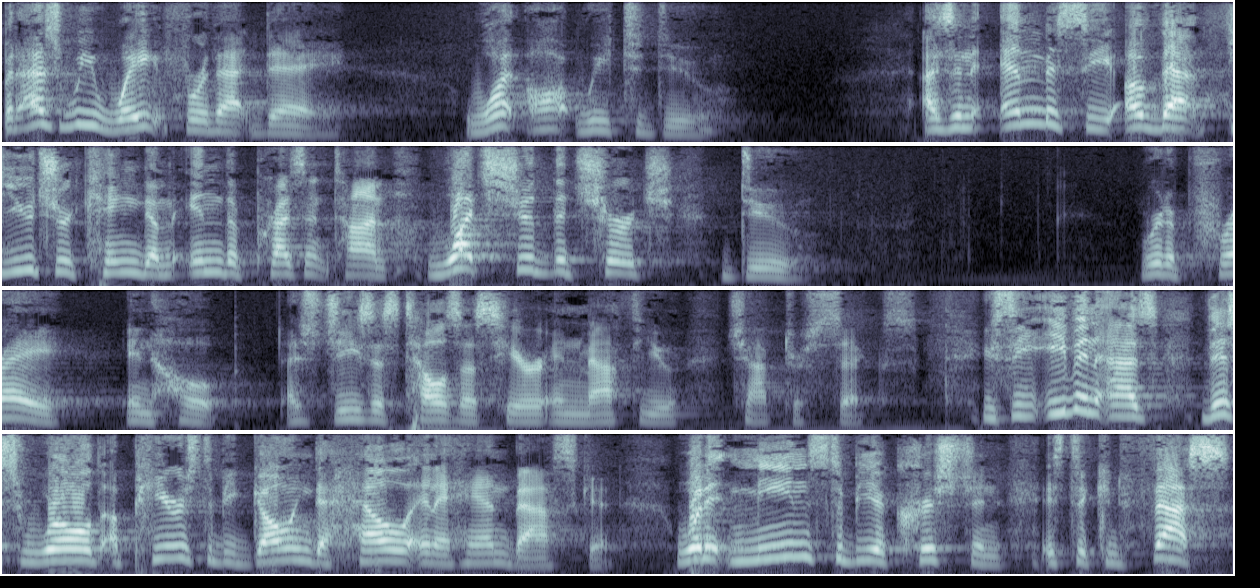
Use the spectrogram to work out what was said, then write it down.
But as we wait for that day, what ought we to do? As an embassy of that future kingdom in the present time, what should the church do? We're to pray in hope, as Jesus tells us here in Matthew chapter 6. You see, even as this world appears to be going to hell in a handbasket, what it means to be a Christian is to confess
